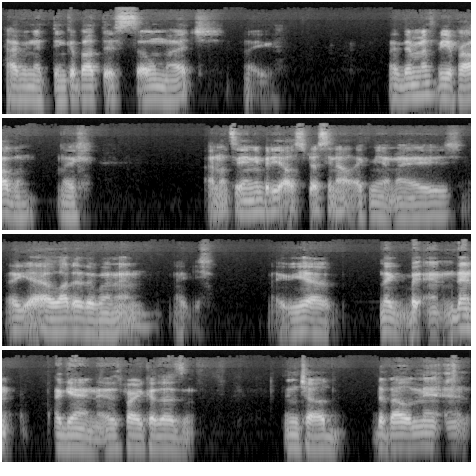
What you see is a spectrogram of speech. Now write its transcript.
having to think about this so much, like, like there must be a problem. Like, I don't see anybody else dressing out like me at my age. Like, yeah, a lot of the women, like, like we have, like, but and then again, it was probably because I was in child development and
